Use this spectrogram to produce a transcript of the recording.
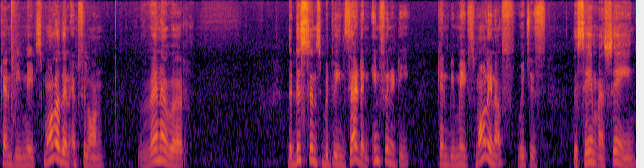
can be made smaller than epsilon whenever the distance between z and infinity can be made small enough which is the same as saying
